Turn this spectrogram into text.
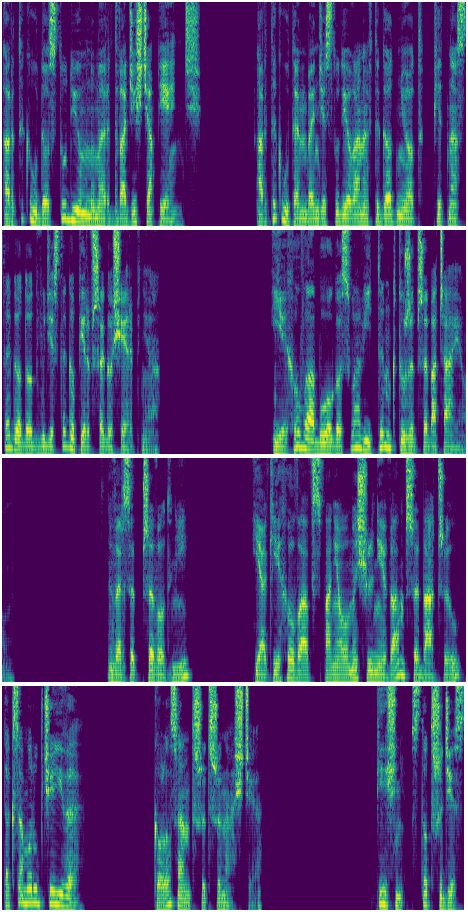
Artykuł do studium numer 25. Artykuł ten będzie studiowany w tygodniu od 15 do 21 sierpnia. Jehowa błogosławi tym, którzy przebaczają. Werset przewodni. Jak Jehowa wspaniałomyślnie wam przebaczył, tak samo róbcie i wy. Kolosan 3:13. Pieśń 130.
